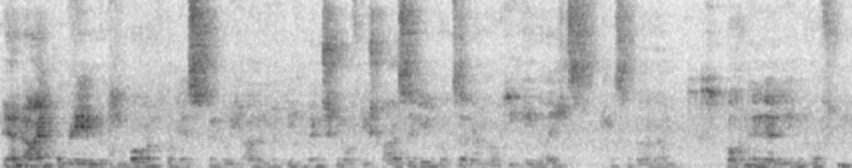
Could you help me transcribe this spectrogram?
wir haben ein Problem durch die Bauernproteste, durch alle möglichen Menschen, die auf die Straße gehen, Gott sei Dank auch die gegen rechts, was wir gerade am Wochenende erleben durften,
